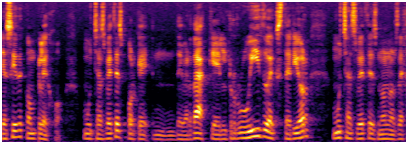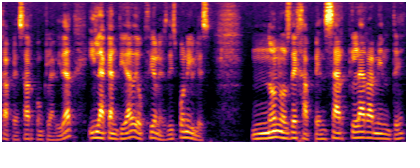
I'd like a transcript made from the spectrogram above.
y así de complejo muchas veces porque mm, de verdad que el ruido exterior muchas veces no nos deja pensar con claridad y la cantidad de opciones disponibles no nos deja pensar claramente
